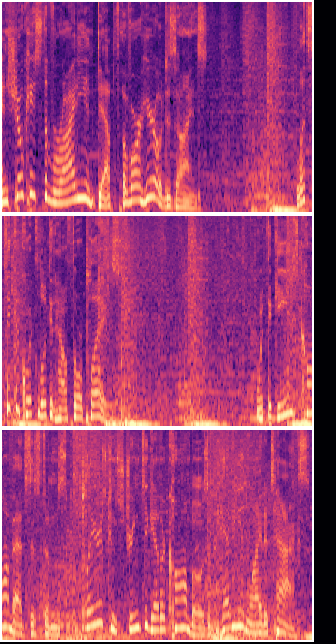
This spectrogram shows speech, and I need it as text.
and showcase the variety and depth of our hero designs. Let's take a quick look at how Thor plays. With the game's combat systems, players can string together combos of heavy and light attacks,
